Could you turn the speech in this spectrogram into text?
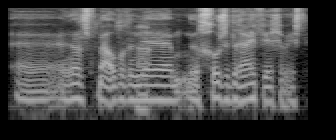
En dat is voor mij altijd een, Ja. een grote drijfveer geweest.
